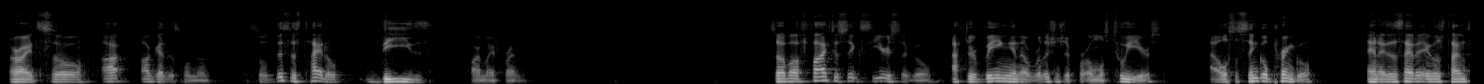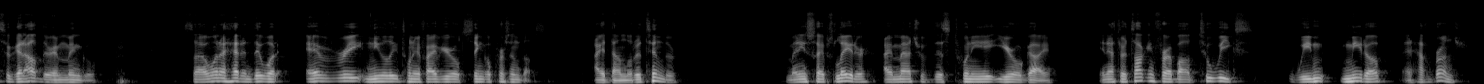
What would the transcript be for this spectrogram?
All right, so I, I'll get this one then. So this is titled "These Are My Friends." So about five to six years ago, after being in a relationship for almost two years, I was a single Pringle, and I decided it was time to get out there and mingle. So I went ahead and did what every newly 25-year-old single person does. I downloaded Tinder. Many swipes later, I matched with this 28-year-old guy, and after talking for about two weeks, we meet up and have brunch.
